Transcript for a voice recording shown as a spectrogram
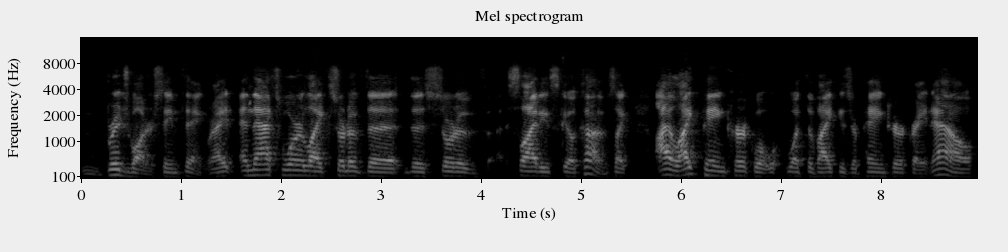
Bridgewater, same thing, right? And that's where like sort of the the sort of sliding scale comes. Like I like paying Kirk what what the Vikings are paying Kirk right now.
